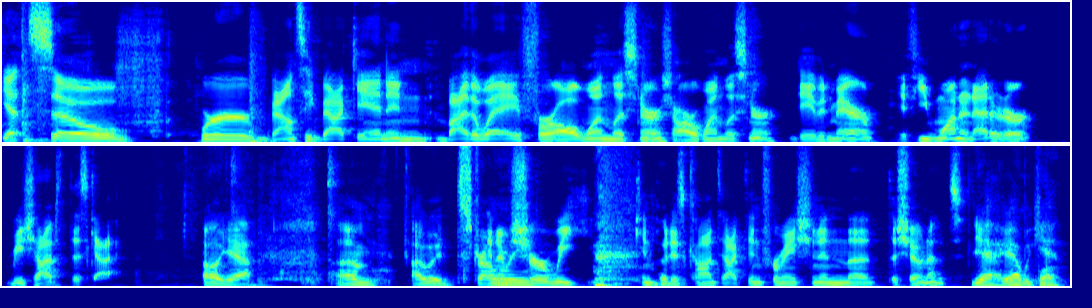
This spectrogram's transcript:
Yeah so we're bouncing back in. And by the way, for all one listeners, our one listener, David Mair, if you want an editor, reach out to this guy. Oh yeah, um, I would strongly. And I'm sure we can put his contact information in the the show notes. Yeah, yeah, we can.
